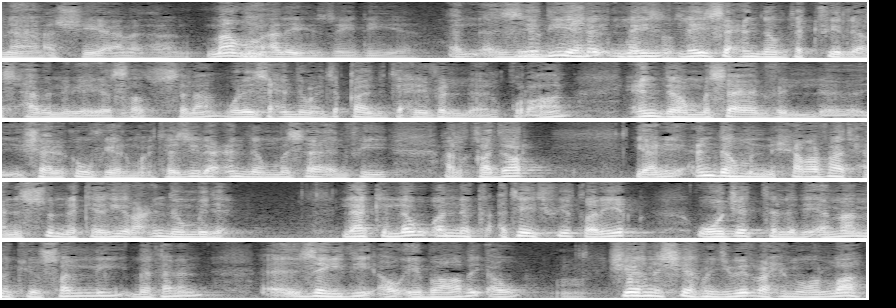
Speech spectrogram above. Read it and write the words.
نعم. الشيعة مثلا. ما هم نعم. عليه الزيدية الزيدية ليس عندهم تكفير لأصحاب النبي عليه الصلاة والسلام وليس عندهم اعتقاد بتحريف القرآن. عندهم مسائل في يشاركون فيها المعتزلة عندهم مسائل في القدر. يعني عندهم انحرافات عن السنة كثيرة عندهم بدع. لكن لو أنك أتيت في طريق ووجدت الذي أمامك يصلي مثلا زيدي أو إباضي أو شيخنا الشيخ بن جبير رحمه الله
